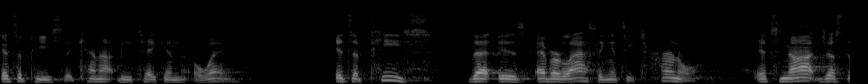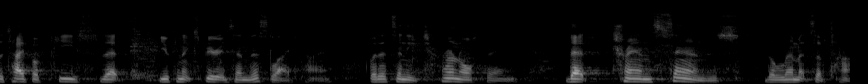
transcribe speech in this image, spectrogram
it's a peace that cannot be taken away. It's a peace that is everlasting, it's eternal. It's not just the type of peace that you can experience in this lifetime, but it's an eternal thing that transcends the limits of time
